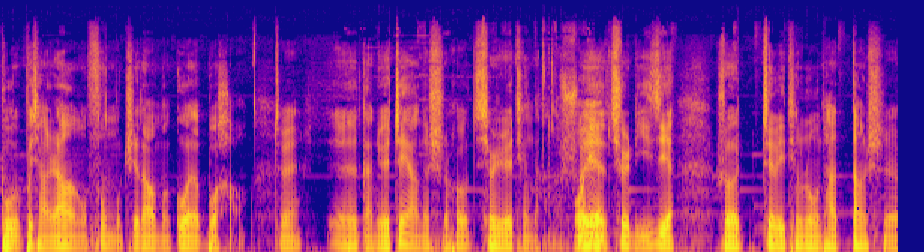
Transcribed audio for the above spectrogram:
不不想让父母知道我们过得不好。对，呃，感觉这样的时候确实也挺难的。我也去理解，说这位听众他当时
